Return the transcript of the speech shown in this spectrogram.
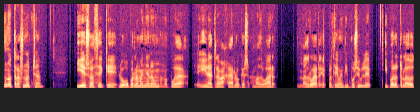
uno trasnocha y eso hace que luego por la mañana uno no pueda ir a trabajar lo que es a madrugar. Madrugar es prácticamente imposible y por otro lado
